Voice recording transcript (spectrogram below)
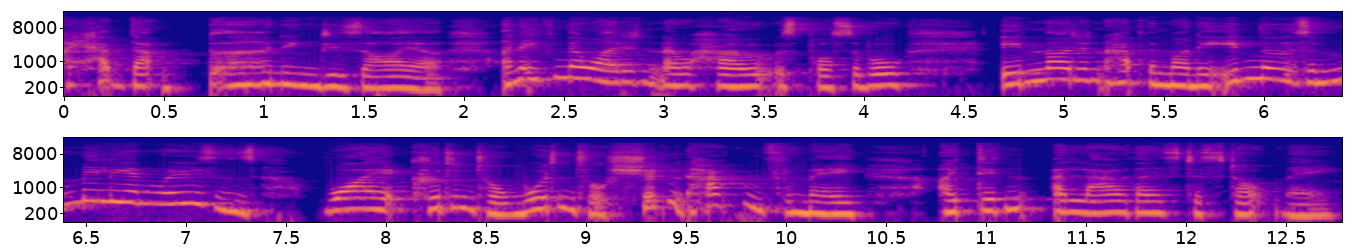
I had that burning desire. And even though I didn't know how it was possible, even though I didn't have the money, even though there's a million reasons why it couldn't or wouldn't or shouldn't happen for me, I didn't allow those to stop me.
